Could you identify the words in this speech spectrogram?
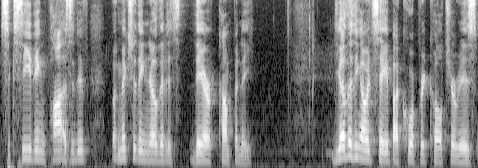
succeeding positive but make sure they know that it's their company the other thing i would say about corporate culture is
